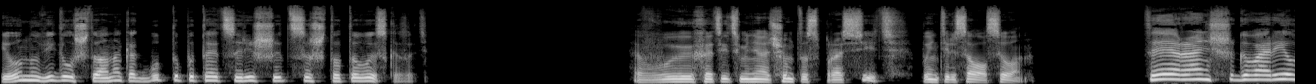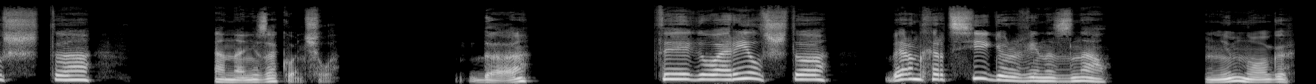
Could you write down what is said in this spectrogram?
и он увидел, что она как будто пытается решиться что-то высказать. «Вы хотите меня о чем-то спросить?» — поинтересовался он. «Ты раньше говорил, что...» Она не закончила. «Да?» «Ты говорил, что Бернхард Сигюрвина знал». «Немного.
